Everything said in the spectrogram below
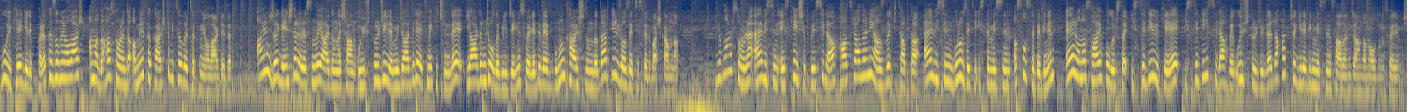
Bu ülkeye gelip para kazanıyorlar ama daha sonra da Amerika karşıtı bir tavır takınıyorlar dedi. Ayrıca gençler arasında yaygınlaşan uyuşturucu ile mücadele etmek için de yardımcı olabileceğini söyledi ve bunun karşılığında da bir rozet istedi başkandan. Yıllar sonra Elvis'in eski eşi Priscilla hatıralarını yazdığı kitapta Elvis'in bu rozeti istemesinin asıl sebebinin eğer ona sahip olursa istediği ülkeye istediği silah ve uyuşturucuyla rahatça girebilmesini sağlanacağından olduğunu söylemiş.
